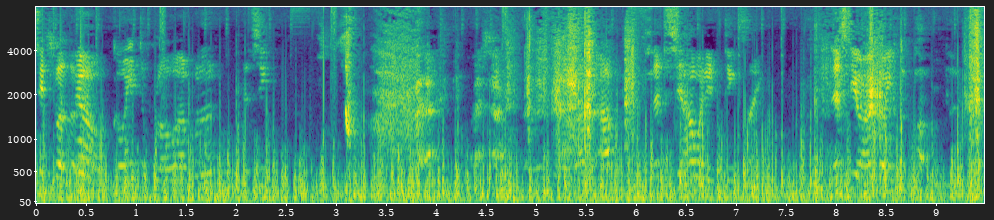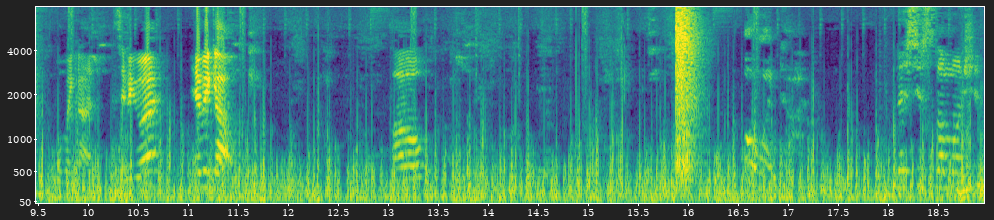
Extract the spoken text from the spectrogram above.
sit balloon. Now, going to blow up balloon. Let's see. Up. Let's see how it thinks like. Let's see how I'm going to pop. Oh my god. Is it everywhere? Here we go. Oh my god. Let's do slow motion.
